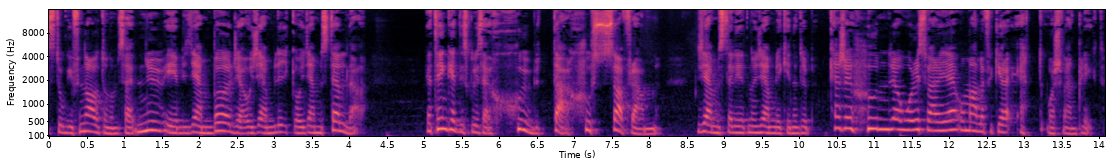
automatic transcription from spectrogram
stod i final åt honom. Så här, nu är vi jämbördiga och jämlika och jämställda. Jag tänker att det skulle så här, skjuta, skjutsa fram jämställdheten och jämlikheten typ kanske hundra år i Sverige om alla fick göra ett års värnplikt.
